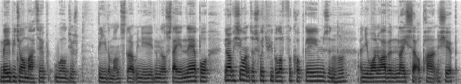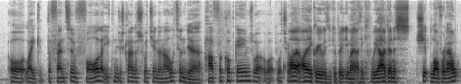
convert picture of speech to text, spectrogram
Maybe Joel Matip will just be the monster that we need and we'll stay in there. But you obviously want to switch people up for cup games and uh-huh. and you want to have a nice set of partnership or like defensive four that you can just kind of switch in and out and Yeah. have for cup games. What, what what's your I? I agree with you completely, mate. I think if we are going to ship Lovren out,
